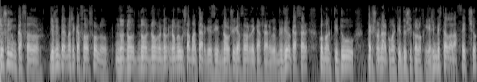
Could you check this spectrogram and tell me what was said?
Yo soy un cazador. Yo siempre además he cazado solo. No, no, no, no, no, me gusta matar, quiero decir, no soy cazador de cazar. Prefiero cazar como actitud personal, como actitud psicológica. Siempre he estado al acecho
